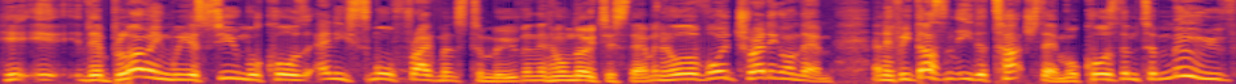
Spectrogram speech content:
he, the blowing, we assume, will cause any small fragments to move, and then he'll notice them, and he'll avoid treading on them. And if he doesn't either touch them or cause them to move,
